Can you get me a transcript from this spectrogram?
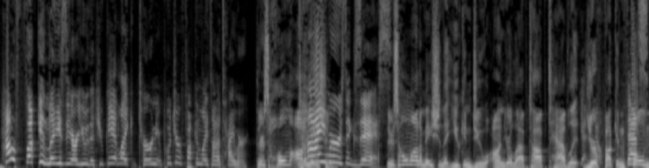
How fucking lazy are you that you can't like turn put your fucking lights on a timer? There's home automation. Timers exist. There's home automation that you can do on your laptop, tablet, your No, fucking that's phone Skynet.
